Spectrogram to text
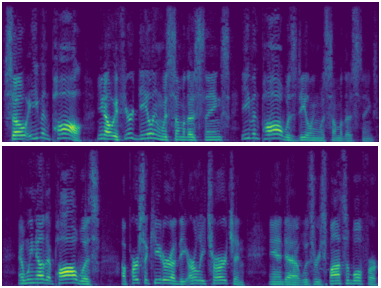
So even Paul, you know, if you're dealing with some of those things, even Paul was dealing with some of those things. And we know that Paul was a persecutor of the early church and, and uh, was responsible for,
